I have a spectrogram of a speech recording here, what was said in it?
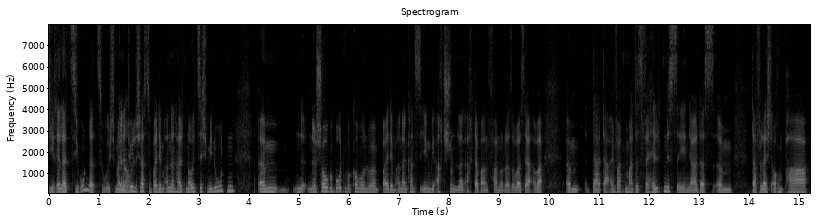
die Relation dazu. Ich meine, Genau. natürlich hast du bei dem anderen halt 90 Minuten ähm, eine ne Show geboten bekommen und bei- bei dem anderen kannst du irgendwie acht Stunden lang Achterbahn fahren oder sowas, ja. Aber ähm, da, da einfach mal das Verhältnis sehen, ja, dass ähm, da vielleicht auch ein paar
